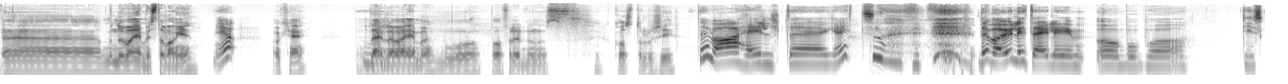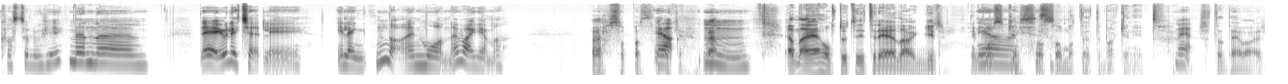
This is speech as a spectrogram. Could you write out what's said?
Eh, men du var hjemme i Stavanger? Ja. OK. Deilig å være hjemme. Bo på foreldrenes kost og losji. Det var helt eh, greit. det var jo litt deilig å bo på deres kostologi. men uh, det er jo litt kjedelig i lengden, da. En måned var jeg hjemme. Ja, såpass. Ja. Ok. Ja. Mm. ja, nei, jeg holdt ut i tre dager i Ja, påsken, ikke og så måtte jeg tilbake hit. Ja. Så det var,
